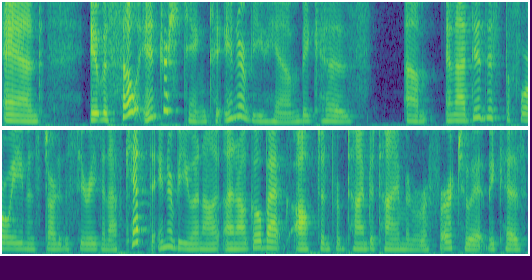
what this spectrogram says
and it was so interesting to interview him because. Um, and I did this before we even started the series, and I've kept the interview, and I'll, and I'll go back often from time to time and refer to it because.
